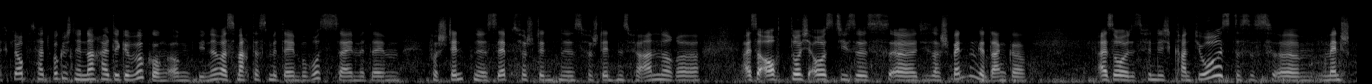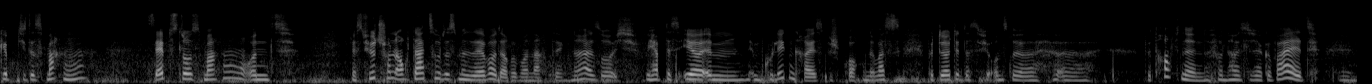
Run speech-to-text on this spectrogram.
Ich glaube, es hat wirklich eine nachhaltige Wirkung irgendwie. Ne? Was macht das mit deinem Bewusstsein, mit deinem Verständnis, Selbstverständnis, Verständnis für andere? Also auch durchaus dieses, äh, dieser Spendengedanke. Also das finde ich grandios, dass es äh, Menschen gibt, die das machen, selbstlos machen und das führt schon auch dazu, dass man selber darüber nachdenkt. Ne? Also ich, ich habe das eher im, im Kollegenkreis besprochen. Ne? Was bedeutet das für unsere äh, Betroffenen von häuslicher Gewalt mhm.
